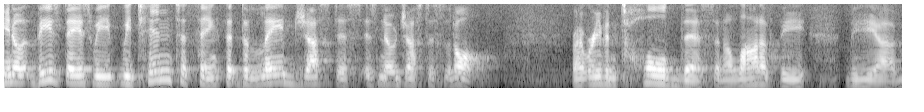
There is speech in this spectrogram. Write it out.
You know, these days we, we tend to think that delayed justice is no justice at all. Right? We're even told this in a lot of the, the um,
